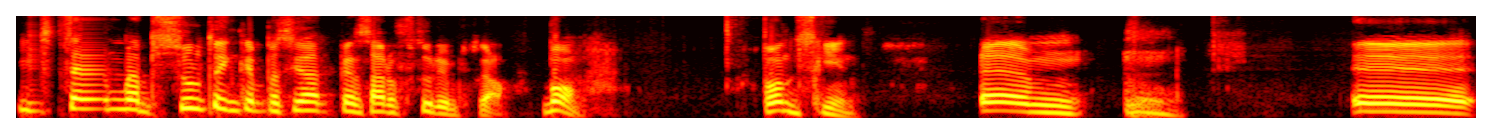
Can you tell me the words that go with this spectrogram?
Isto é uma absoluta incapacidade de pensar o futuro em Portugal. Bom, ponto seguinte. Eh,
